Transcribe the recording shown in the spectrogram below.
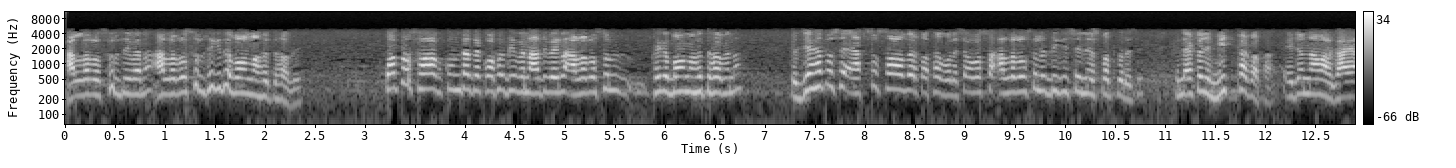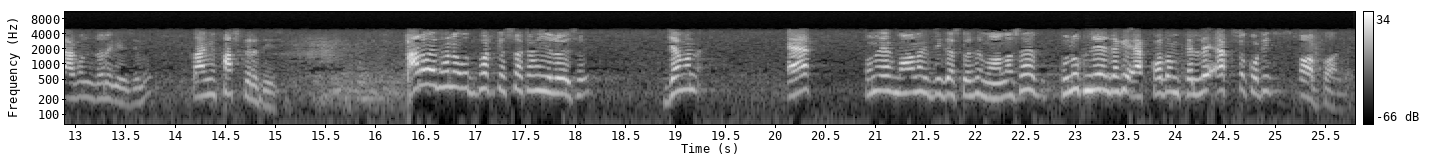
আল্লাহ রসুল দিবে না? আল্লাহ রসুল থেকে তো বর্ণনা হতে হবে। কত সব, কোনটাতে কত দিবে না দিবে আল্লাহ রসুল থেকে বর্ণনা হতে হবে না? যেহেতু সে একশো স্বভাবের কথা বলেছে, অবশ্য আল্লাহ রসুলের দিকে সে নিষ্পত করেছে। কিন্তু একটা যে মিথ্যা কথা এই জন্য আমার গায়ে আগুন ধরে গিয়েছিল, তা আমি ফাঁস করে দিয়েছি। আরও এ ধরনের উদ্ভট কেসা কাহিনী রয়েছে। যেমন এক, কোন এক মহানক জিজ্ঞাসা করেছে মহানা সাহেব কুলুক নিয়ে যাকে এক কদম ফেললে একশো কোটি সব পাওয়া যায়।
